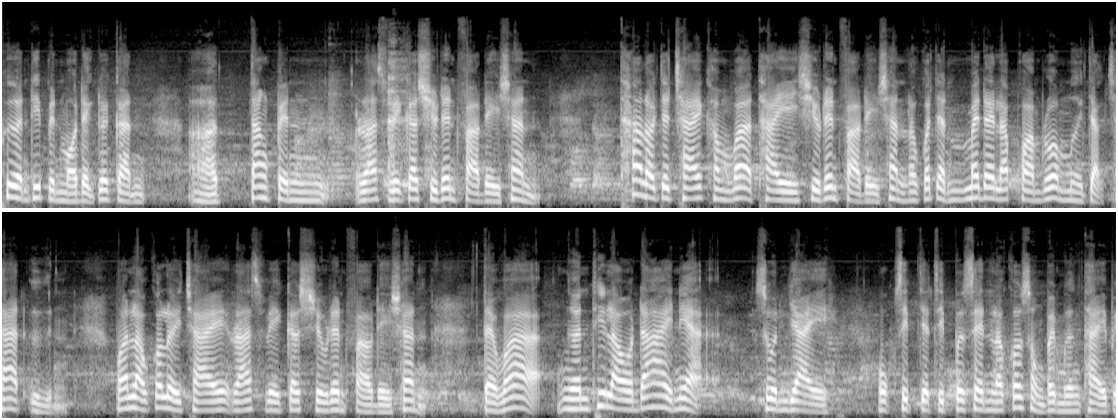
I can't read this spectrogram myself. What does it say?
พื่อนๆที่เป็นหมอเด็กด้วยกันตั้งเป็น Las Vegas Children Foundation ถ้าเราจะใช้คำว่าไทย Children Foundation เราก็จะไม่ได้รับความร่วมมือจากชาติอื่น เพราะฉะนั้นเราก็เลยใช้ Las Vegas Children Foundation แต่ว่าเงินที่เราได้เนี่ยส่วนใหญ่ 60-70%แล้วก็ส่งไปเมืองไทยไป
